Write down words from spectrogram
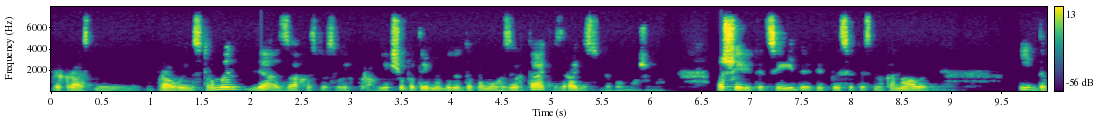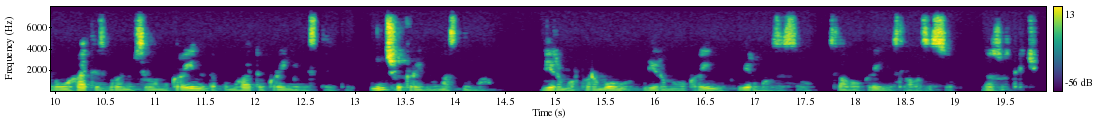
прекрасний правовий інструмент для захисту своїх прав. Якщо потрібна буде допомога, звертайтеся, з радістю допоможемо. Поширюйте це відео, підписуйтесь на канали і допомагайте Збройним силам України, допомагайте Україні вистояти. Іншої країни у нас нема. Віримо в перемогу, віримо в Україну, віримо в ЗСУ. Слава Україні, слава ЗСУ. До зустрічі!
